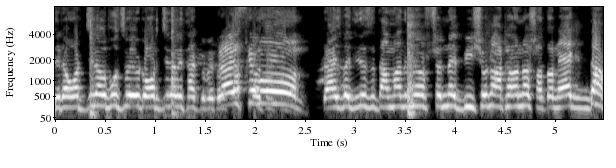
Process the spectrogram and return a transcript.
যেটা অরিজিনাল বলছো ওটা অরিজিনালি থাকবে Price কেমন? প্রাইস ভাই দিতেছে দামাদি অপশন নাই বিশো না একদম।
